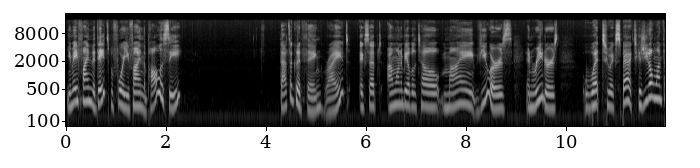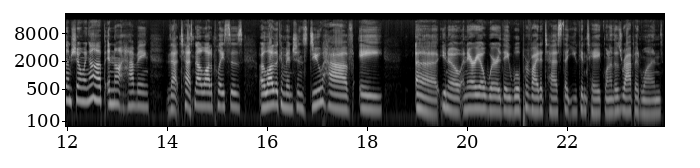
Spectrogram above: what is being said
You may find the dates before you find the policy. That's a good thing, right? Except I want to be able to tell my viewers and readers what to expect because you don't want them showing up and not having that test. Now, a lot of places, a lot of the conventions do have a uh, you know, an area where they will provide a test that you can take, one of those rapid ones.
